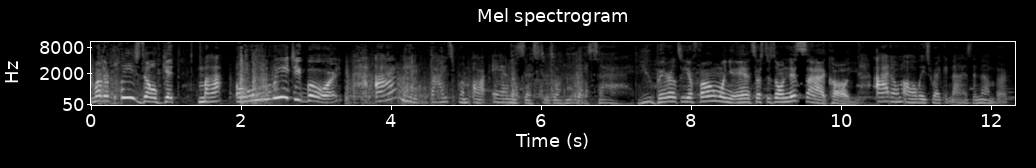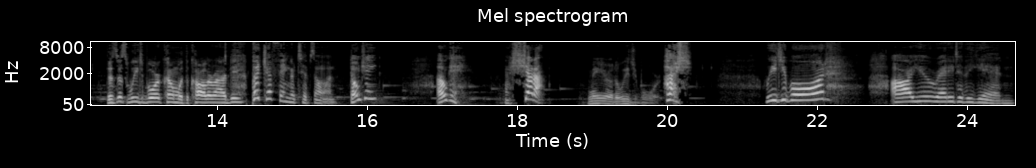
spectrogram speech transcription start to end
Mother, please don't get. my own Ouija board. I need advice from our ancestors on the other side. You barely answer your phone when your ancestors on this side call you. I don't always recognize the number. Does this Ouija board come with the caller ID? Put your fingertips on. Don't cheat. Okay. Now shut up. Me or the Ouija board? Hush. Ouija board, are you ready to begin?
